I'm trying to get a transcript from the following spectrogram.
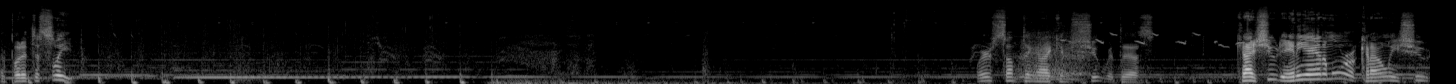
and put it to sleep. Where's something I can shoot with this? Can I shoot any animal or can I only shoot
